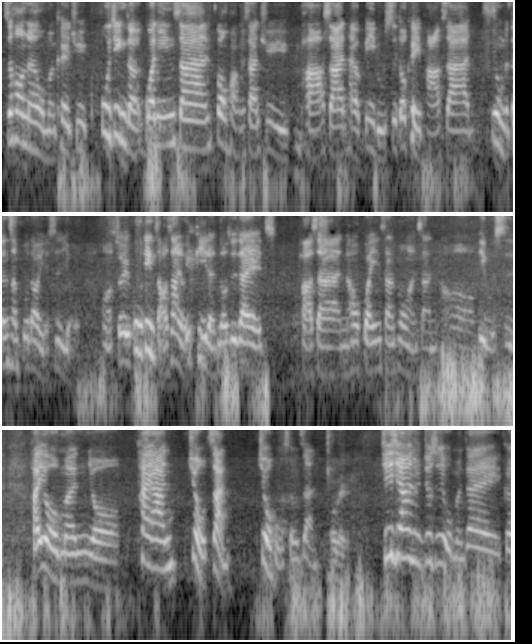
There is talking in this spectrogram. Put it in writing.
之后呢，我们可以去附近的观音山、凤凰山去爬山，还有闭鲁寺都可以爬山，因为我们登山步道也是有哦。所以固定早上有一批人都是在爬山，然后观音山、凤凰山，然后第五寺，还有我们有泰安旧站。旧火车站，OK。其实现在就是我们在跟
